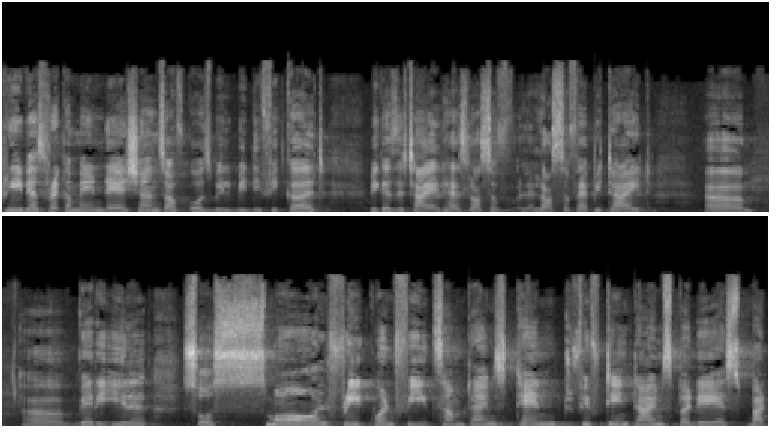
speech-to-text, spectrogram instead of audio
previous recommendations, of course, will be difficult because the child has loss of loss of appetite, uh, uh, very ill. So small, frequent feeds, sometimes 10 to 15 times per day. But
